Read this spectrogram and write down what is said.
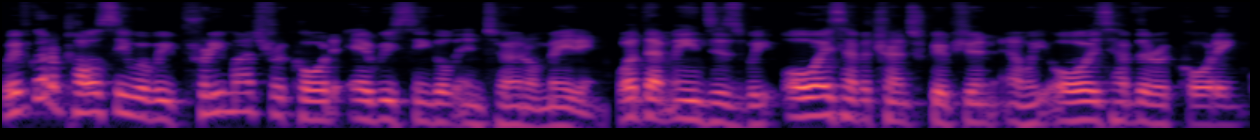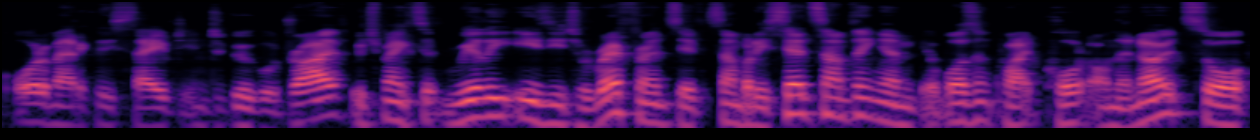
we've got a policy where we pretty much record every single internal meeting. What that means is we always have a transcription and we always have the recording automatically saved into Google Drive, which makes it really easy to reference if somebody said something and it wasn't quite caught on the notes, or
